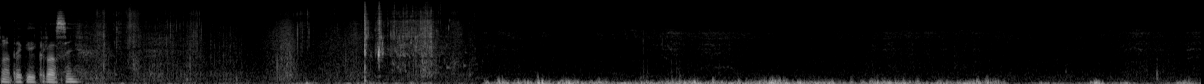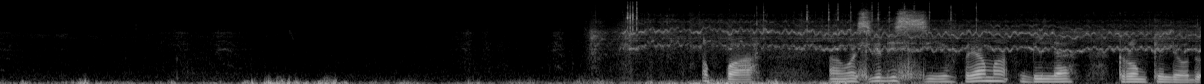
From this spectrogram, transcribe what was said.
Отакий красень. Опа! А ось він і сів прямо біля кромки льоду.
